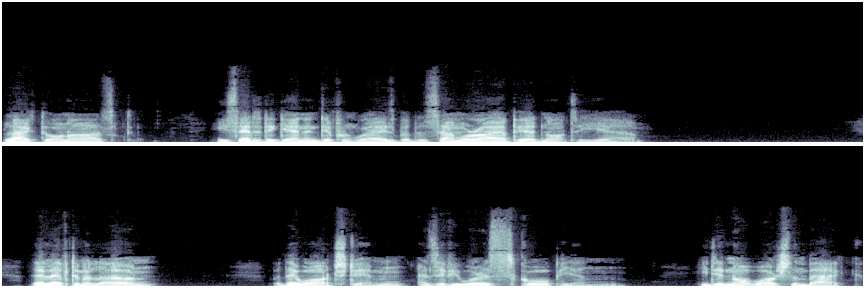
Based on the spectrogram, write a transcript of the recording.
Blackthorne asked. He said it again in different ways, but the samurai appeared not to hear. They left him alone, but they watched him as if he were a scorpion. He did not watch them back.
